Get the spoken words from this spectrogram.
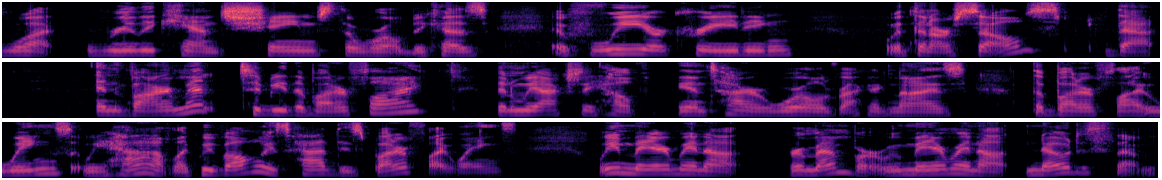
what really can change the world. Because if we are creating within ourselves that environment to be the butterfly, then we actually help the entire world recognize the butterfly wings that we have. Like we've always had these butterfly wings. We may or may not remember, we may or may not notice them.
